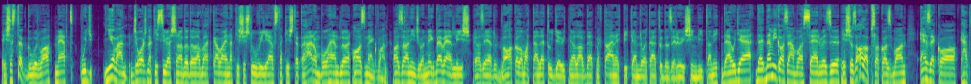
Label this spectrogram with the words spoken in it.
És ez tök durva, mert úgy nyilván George-nak is szívesen adod a labdát, Kawai-nak is, és Lou Williamsnek is, tehát a három ballhandler az megvan. Azzal nincs gond. Még Beverly is azért alkalomattán le tudja ütni a labdát, meg talán egy pick and el tud azért ő is indítani. De ugye, de nem igazán van szervező, és az alapszakaszban ezek a, hát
